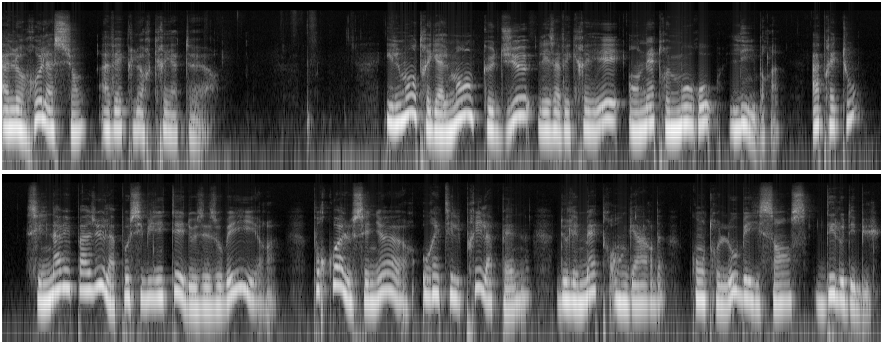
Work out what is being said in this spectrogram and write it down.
à leur relation avec leur Créateur Il montre également que Dieu les avait créés en êtres moraux libres. Après tout, s'ils n'avaient pas eu la possibilité de désobéir, pourquoi le Seigneur aurait-il pris la peine de les mettre en garde contre l'obéissance dès le début?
